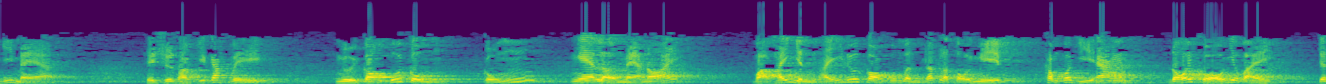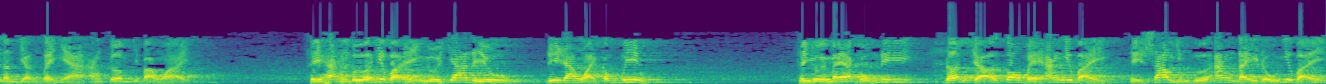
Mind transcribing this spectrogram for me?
với mẹ. Thì sự thật với các vị, người con cuối cùng cũng nghe lời mẹ nói và thấy nhìn thấy đứa con của mình rất là tội nghiệp, không có gì ăn, đói khổ như vậy, cho nên dẫn về nhà ăn cơm với bà ngoại. Thì hàng bữa như vậy, người cha đều đi ra ngoài công viên. Thì người mẹ cũng đi đến chợ con về ăn như vậy, thì sau những bữa ăn đầy đủ như vậy,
